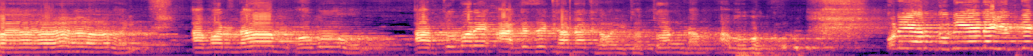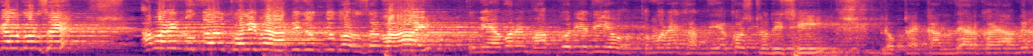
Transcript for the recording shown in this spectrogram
ভাই, আমার নাম অমর আর তোমারে আগে যে খানা খাওয়াই তো তোর নাম আবু বকর। উনি আর দুনিয়াটা ইন্তেকাল করছে। আমার এই নতুন কলিমা হাতি যুক্ত করছে, ভাই। তুমি আমারে মাফ করিয়ে দিও, তোমার এক হাত দিয়ে কষ্ট দিছি। লোকটায় কান্দে আর কয় আমির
